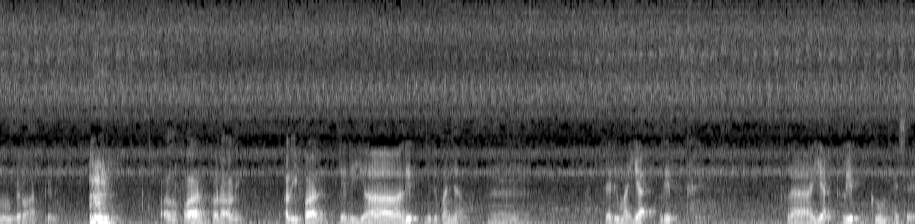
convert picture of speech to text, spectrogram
Imam Qiraat kan. alfan kana alif alifan Jadi ya lit jadi panjang. hmm. Jadi maya lit. La ya lit kum hese.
